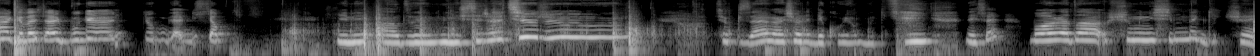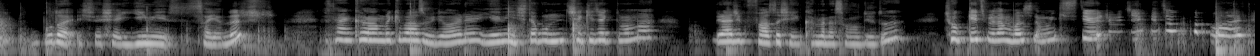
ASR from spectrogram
arkadaşlar. Bugün çok güzel bir şey. Yeni aldığım minisleri açıyorum. Çok güzel. Ben şöyle dekor yapmak için. Neyse. Bu arada şu minişimde şey bu da işte şey yeni sayılır. Sen kanalımdaki bazı videoları yeni işte bunu çekecektim ama birazcık fazla şey kamera sallıyordu. Çok geçmeden başlamak istiyorum çünkü çok tatlı var.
